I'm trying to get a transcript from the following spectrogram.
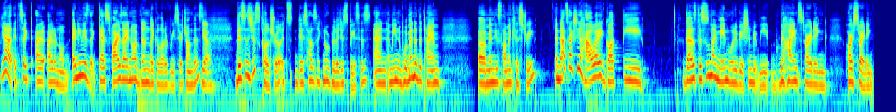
Yeah, it's like I, I don't know. Anyways, like as far as I know, I've done like a lot of research on this. Yeah. This is just cultural. It's this has like no religious basis. And I mean, women at the time um, in the Islamic history, and that's actually how I got the. That's this was my main motivation be- behind starting horse riding,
